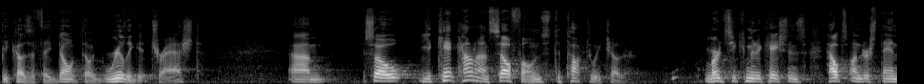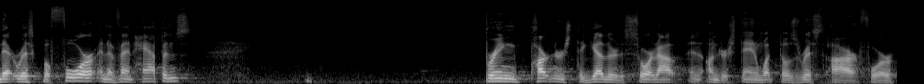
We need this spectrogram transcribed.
because if they don't, they'll really get trashed. Um, so you can't count on cell phones to talk to each other. Emergency communications helps understand that risk before an event happens. Bring partners together to sort out and understand what those risks are for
